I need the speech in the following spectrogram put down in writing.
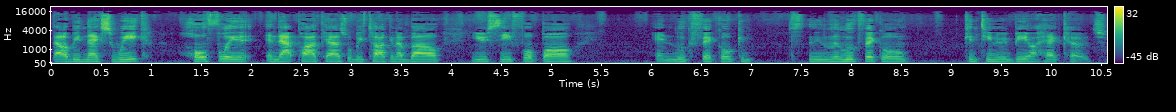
that will be next week. Hopefully, in that podcast, we'll be talking about UC football and Luke Fickell. Luke Fickell continue to be our head coach.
